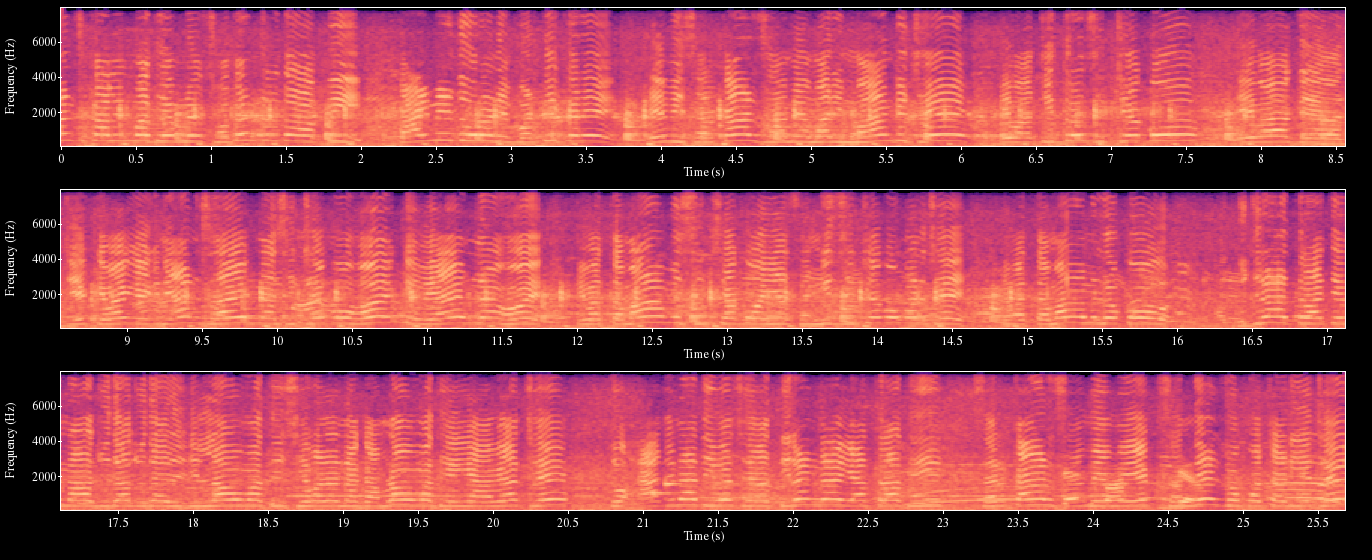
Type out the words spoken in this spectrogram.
અંશકાલીનમાંથી અમને સ્વતંત્રતા આપી, કાયમી ધોરણે ભરતી કરે એવી સરકાર સામે અમારી માંગ છે. એવા ચિત્ર શિક્ષકો, એવા જે કહેવાય કે જ્ઞાન સહાયકના શિક્ષકો હોય કે વ્યાયામના હોય, એવા તમામ શિક્ષકો અહીંયા સંગીત શિક્ષકો પણ છે. એવા તમામ લોકો ગુજરાત રાજ્યના જુદા જુદા જિલ્લાઓમાંથી છેવાડાના ગામડાઓમાંથી અહીંયા આવ્યા છે. તો આજના દિવસે આ તિરંગા યાત્રાથી સરકાર સામે અમે એક સંદેશો પહોંચાડીએ છીએ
